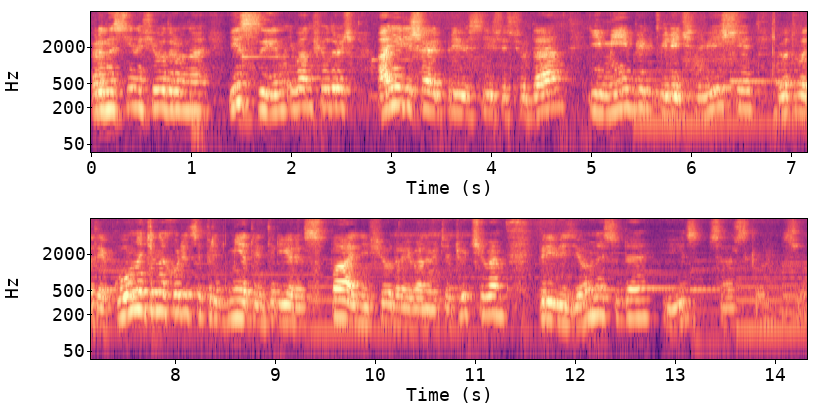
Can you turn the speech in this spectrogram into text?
Эрнестина Федоровна и сын Иван Федорович, они решают привезти все сюда, и мебель, и личные вещи. И вот в этой комнате находятся предметы интерьера спальни Федора Ивановича Тютчева, привезенные сюда из царского села.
